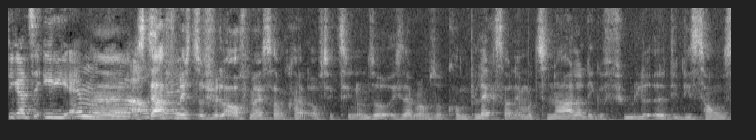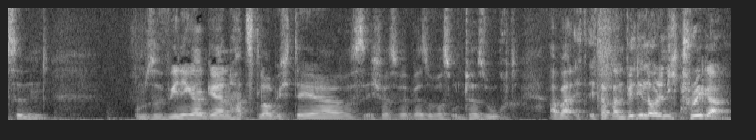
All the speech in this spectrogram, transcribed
die ganze EDM-Mucke Äh, es darf nicht so viel Aufmerksamkeit auf sich ziehen und so, ich sag mal, umso komplexer und emotionaler die Gefühle, äh, die die Songs sind, umso weniger gern hat es, glaube ich, der, was weiß ich was, wer, wer sowas untersucht. Aber ich, ich glaube, man will die Leute nicht triggern.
